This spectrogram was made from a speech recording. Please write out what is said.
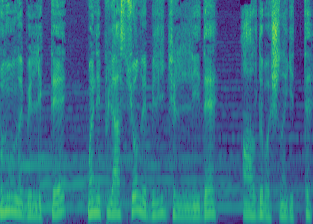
Bununla birlikte manipülasyon ve bilgi kirliliği de aldı başına gitti.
